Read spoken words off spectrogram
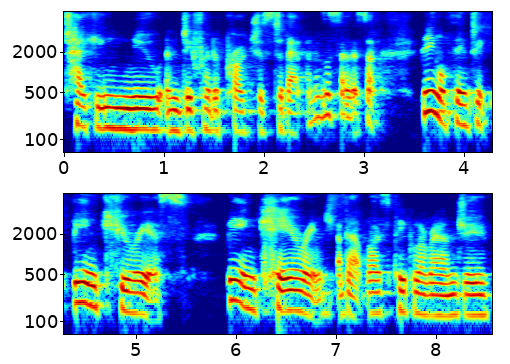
taking new and different approaches to that. And as I say, that's like being authentic, being curious, being caring about those people around you.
